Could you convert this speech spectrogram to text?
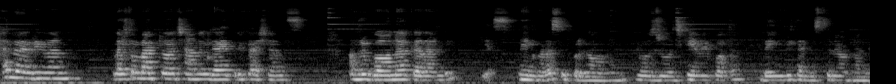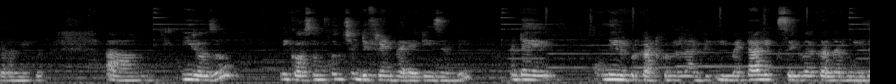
Hello everyone welcome back to our channel Gayatri Fashions అందరూ బాగున్నారు కదా అండి? ఎస్ నేను కూడా సూపర్గా ఉన్నాను. రోజు రోజుకి ఏమైపోతాం? డైలీ కనిపిస్తూనే ఉంటాను కదా మీకు. ఈరోజు మీకోసం కొంచెం డిఫరెంట్ వెరైటీస్ అండి. అంటే నేను ఇప్పుడు కట్టుకున్న లాంటి ఈ మెటాలిక్ సిల్వర్ కలర్ మీద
